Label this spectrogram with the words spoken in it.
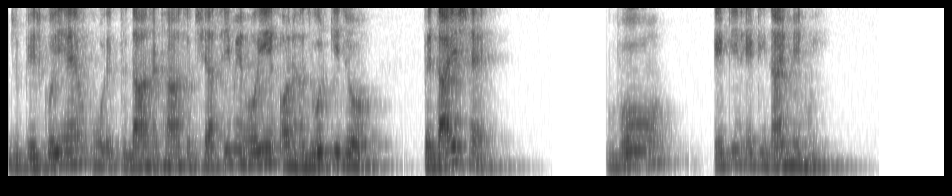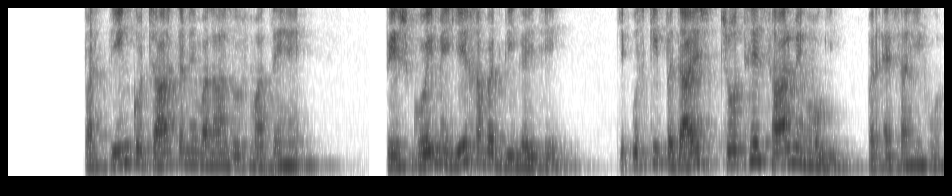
جو پیش گوئی ہے، وہ ابتدا اٹھارہ سو چھیاسی میں ہوئی اور حضور کی جو پیدائش ہے، وہ ایٹین ایٹی نائن میں ہوئی۔ پس تین کو چار کرنے والا حضور فرماتے ہیں پیش گوئی میں یہ خبر دی گئی تھی کہ اس کی پیدائش چوتھے سال میں ہوگی اور ایسا ہی ہوا۔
